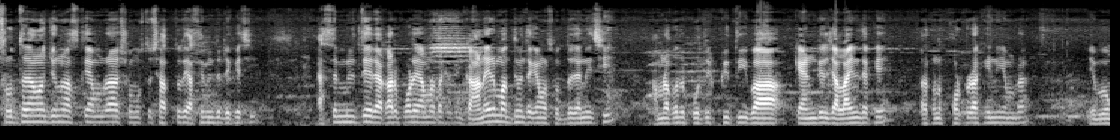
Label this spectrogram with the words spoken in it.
শ্রদ্ধা জানানোর জন্য আজকে আমরা সমস্ত ছাত্রদের অ্যাসেম্বলিতে ডেকেছি। অ্যাসেম্বলিতে রাখার পরে আমরা তাকে গানের মাধ্যমে তাকে আমরা শ্রদ্ধা জানিয়েছি। আমরা কোনো প্রতিকৃতি বা ক্যান্ডেল জ্বালাইনি তাকে, তার কোনো ফটো রাখিনি আমরা, এবং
